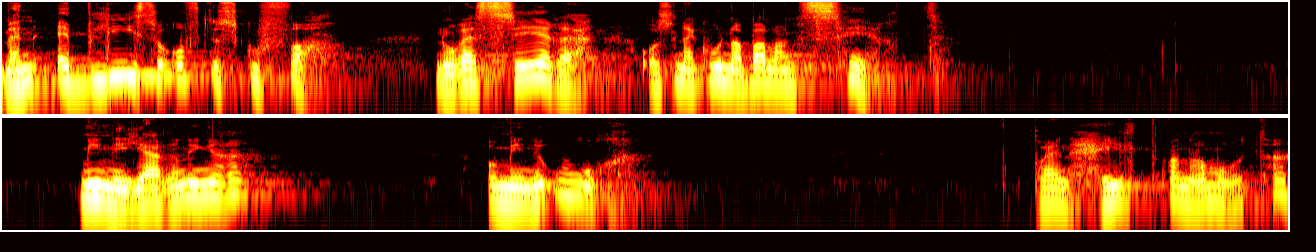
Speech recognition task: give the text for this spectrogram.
Men jeg blir så ofte skuffa når jeg ser åssen jeg kunne balansert mine gjerninger og mine ord på en helt annen måte.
